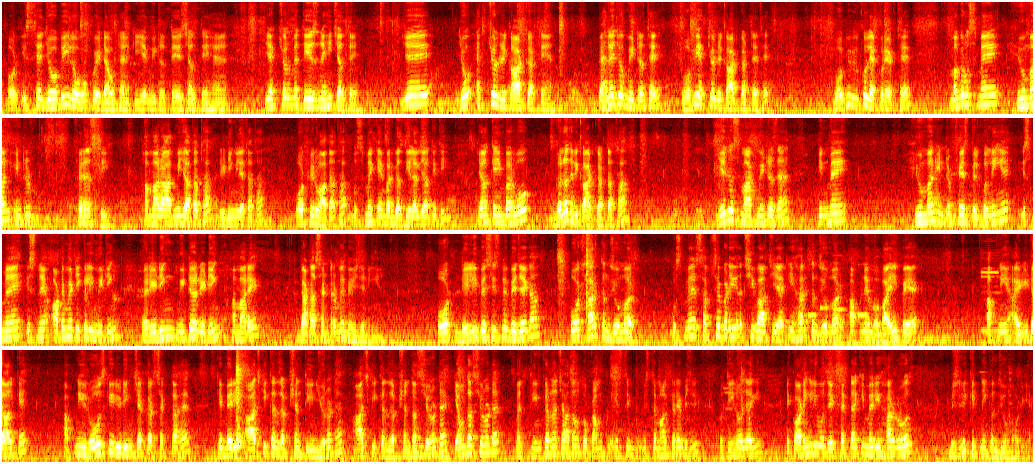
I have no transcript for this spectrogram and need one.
और इससे जो भी लोगों को डाउट है कि ये मीटर तेज़ चलते हैं, ये एक्चुअल में तेज़ नहीं चलते। ये जो एक्चुअल रिकॉर्ड करते हैं, पहले जो मीटर थे, वो भी एक्चुअल रिकॉर्ड करते थे, वो भी बिल्कुल एक्यूरेट थे, मगर उसमें ह्यूमन इंटरफेरेंस थी। हमारा आदमी जाता था रीडिंग लेता था और फिर वो आता था, उसमें कई बार गलती लग जाती थी, या कई बार वो गलत रिकॉर्ड करता था। ये जो स्मार्ट मीटर्स हैं, इनमें ह्यूमन इंटरफेस बिल्कुल नहीं है। इसमें, इसने automatically meeting reading meter reading हमारे डाटा सेंटर में भेज देनी है। और डेली बेसिस पे भेजेगा। और हर कंज्यूमर उसमें सबसे बड़ी अच्छी बात यह है कि हर कंज्यूमर अपने मोबाइल पे अपनी आईडी डाल के अपनी रोज़ की रीडिंग चेक कर सकता है कि मेरी आज की कंजप्शन तीन यूनिट है, आज की कंजप्शन दस यूनिट है। क्यों दस यूनिट है? मैं तीन करना चाहता हूँ तो कम इस्तेमाल करें बिजली, वो तीन हो जाएगी। अकॉर्डिंगली वो देख सकता है कि मेरी हर रोज़ बिजली कितनी कंज्यूम हो रही है।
